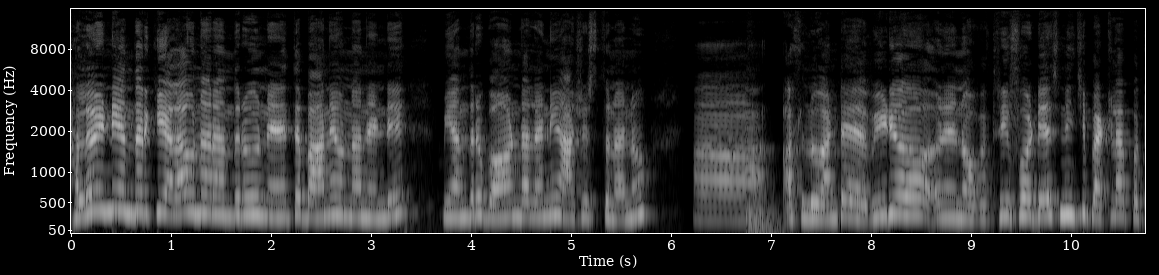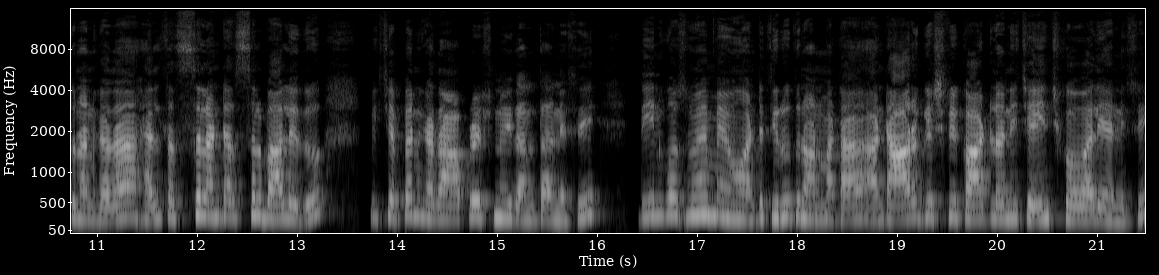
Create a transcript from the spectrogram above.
హలో అండి అందరికీ. ఎలా ఉన్నారు అందరూ? నేనైతే బాగానే ఉన్నానండి. మీ అందరూ బాగుండాలని ఆశిస్తున్నాను. అసలు అంటే వీడియో నేను ఒక త్రీ ఫోర్ డేస్ నుంచి పెట్టలేకపోతున్నాను కదా. హెల్త్ అస్సలు అంటే అస్సలు బాగాలేదు మీకు చెప్పాను కదా ఆపరేషన్ ఇదంతా అనేసి. దీనికోసమే మేము అంటే తిరుగుతున్నాం అనమాట అంటే ఆరోగ్యశ్రీ కార్డులని చేయించుకోవాలి అనేసి.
